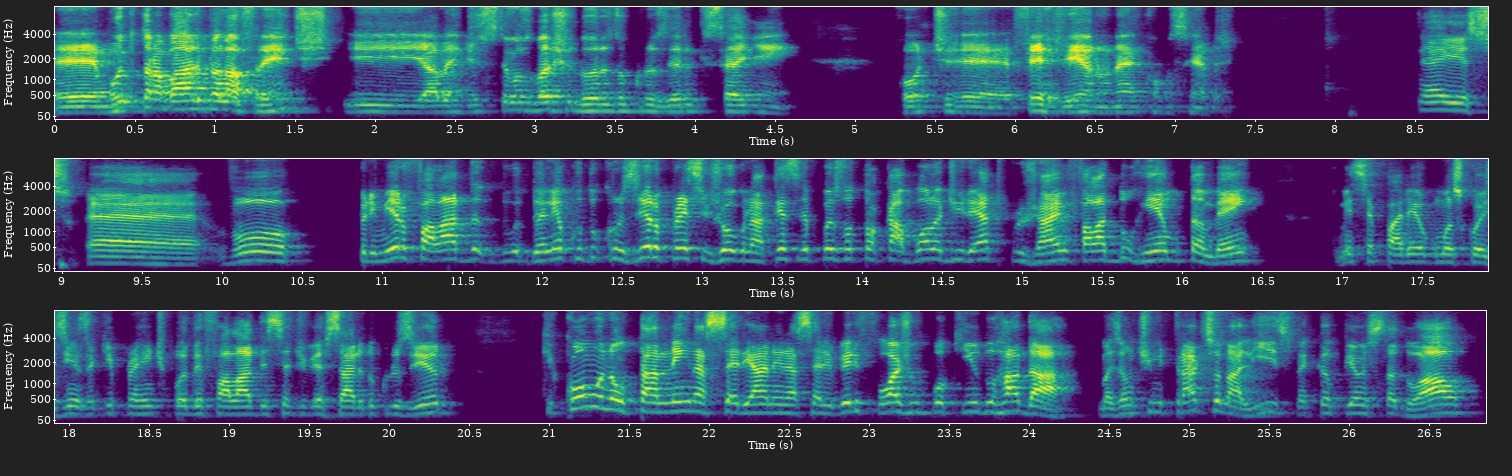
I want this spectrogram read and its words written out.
É, muito trabalho pela frente e, além disso, tem os bastidores do Cruzeiro que seguem é, fervendo, né? Como sempre. É isso. É, vou primeiro falar do, do elenco do Cruzeiro para esse jogo na terça, depois vou tocar a bola direto para o Jaime falar do Remo também. Também separei algumas coisinhas aqui para a gente poder falar desse adversário do Cruzeiro, que, como não está nem na Série A nem na Série B, ele foge um pouquinho do radar, mas é um time tradicionalíssimo, é campeão estadual.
